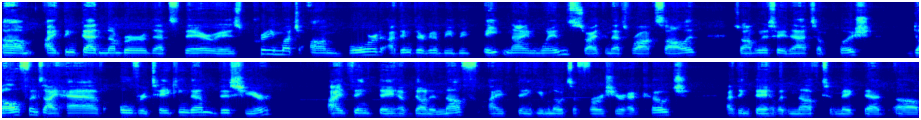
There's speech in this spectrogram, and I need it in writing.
Um, I think that number that's there is pretty much on board. I think they're going to be eight, nine wins. So I think that's rock solid. So I'm going to say that's a push. Dolphins, I have overtaking them this year. I think they have done enough. I think even though it's a first year head coach, I think they have enough to make that uh,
